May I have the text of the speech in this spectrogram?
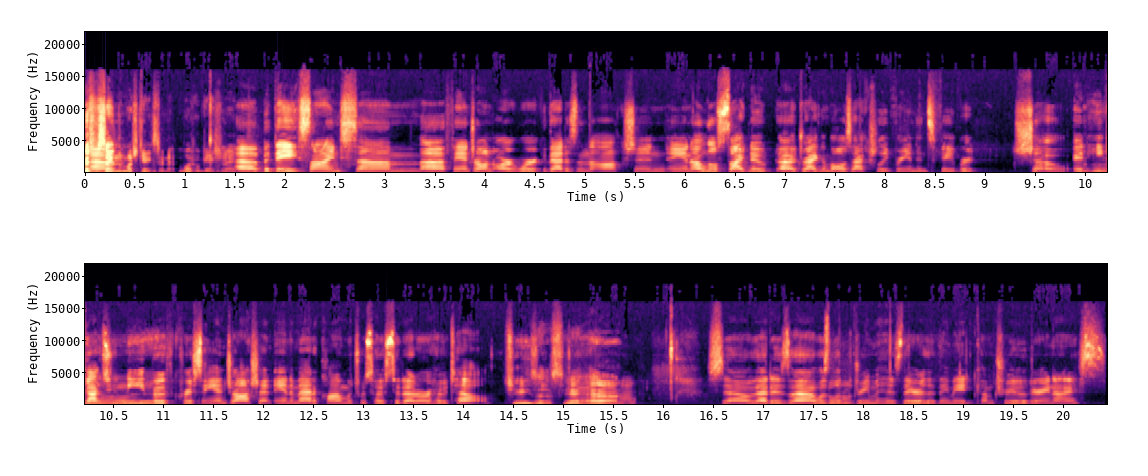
Mr. Satan's a much gangster name. Much gangster name. Uh, but they signed some uh, fan drawn artwork that is in the auction. And a little side note uh, Dragon Ball is actually Brandon's favorite show. And he got to meet both Chris and Josh at Animaticon, which was hosted at our hotel. Jesus, yeah. Mm-hmm. So that is uh, was a little dream of his there that they made come true. Very nice.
